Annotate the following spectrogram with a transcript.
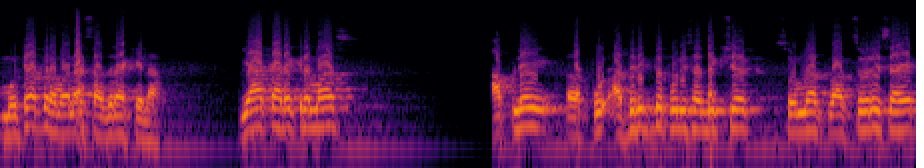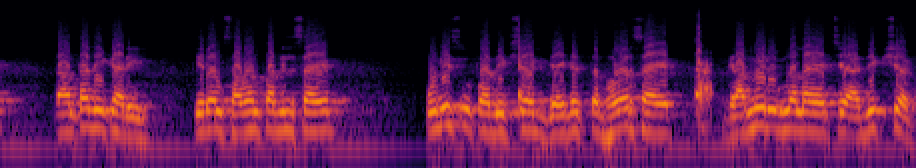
मोठ्या प्रमाणात साजरा केला. या कार्यक्रमास आपले अतिरिक्त पोलीस अधीक्षक सोमनाथ वागचोरे साहेब प्रांताधिकारी किरण सावंत पाटील साहेब पोलीस उपाधीक्षक जयदत्त भवर साहेब ग्रामीण रुग्णालयाचे अधीक्षक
